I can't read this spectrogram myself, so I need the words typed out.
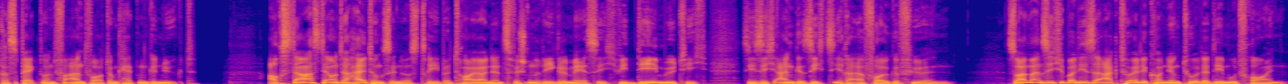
Respekt und Verantwortung hätten genügt. Auch Stars der Unterhaltungsindustrie beteuern inzwischen regelmäßig, wie demütig sie sich angesichts ihrer Erfolge fühlen. Soll man sich über diese aktuelle Konjunktur der Demut freuen?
